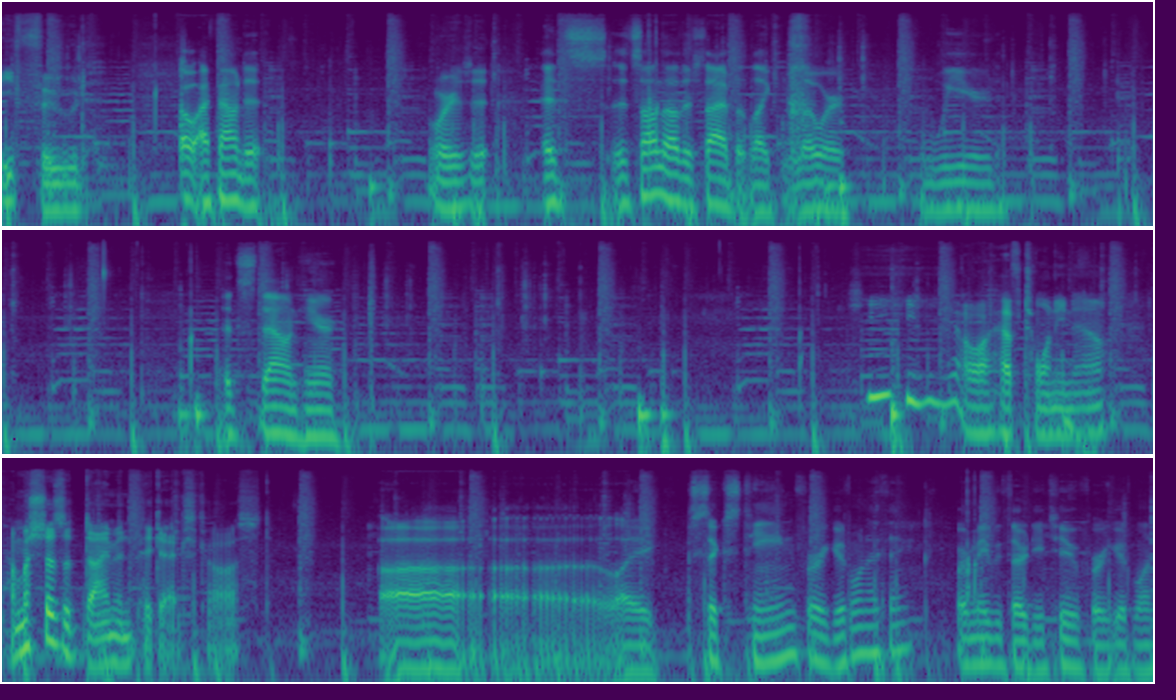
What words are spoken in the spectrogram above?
Eat food. Oh, I found it. Where is it? It's it's on the other side, but like lower. Weird. It's down here. oh, I have 20 now. How much does a diamond pickaxe cost? Uh, like 16 for a good one, I think, or maybe 32 for a good one.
